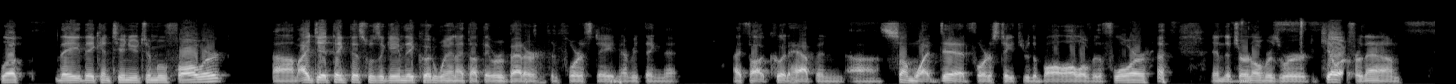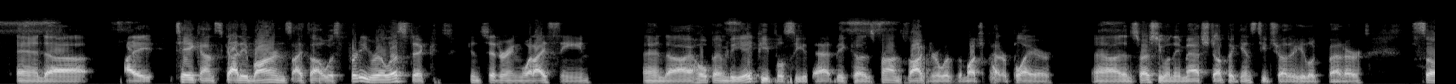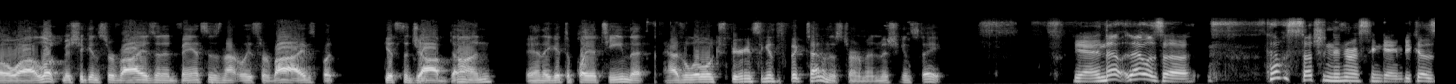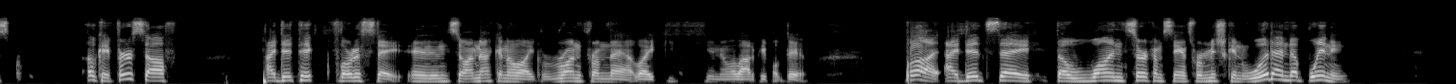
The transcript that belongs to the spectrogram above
look, they they continue to move forward. Um, I did think this was a game they could win. I thought they were better than Florida State and everything that I thought could happen uh, somewhat did. Florida State threw the ball all over the floor, and the turnovers were killer for them. And uh, I take on Scottie Barnes, I thought was pretty realistic considering what I seen. And uh, I hope NBA people see that because Franz Wagner was a much better player, uh, especially when they matched up against each other. He looked better. So uh, look, Michigan survives and advances. Not really survives, but gets the job done and they get to play a team that has a little experience against Big Ten in this tournament, Michigan State. Yeah, and that that was a that was such an interesting game because okay, first off, I did pick Florida State, and so I'm not gonna like run from that like you know a lot of people do. But I did say the one circumstance where Michigan would end up winning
